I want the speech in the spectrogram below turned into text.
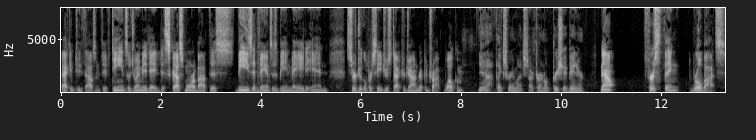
back in 2015. So join me today to discuss more about this, these advances being made in surgical procedures. Dr. John Rippentrop, welcome. Yeah, thanks very much, Dr. Arnold. Appreciate being here. Now, first thing, robots.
